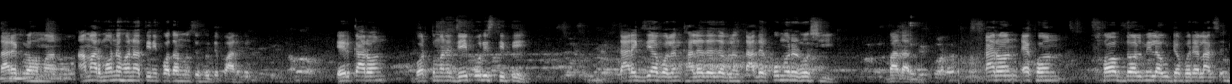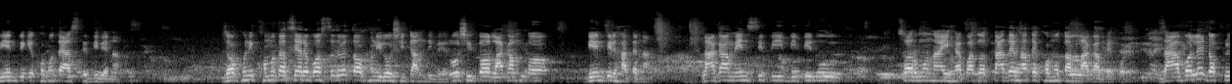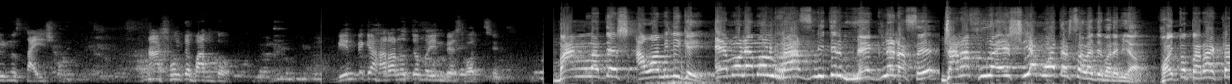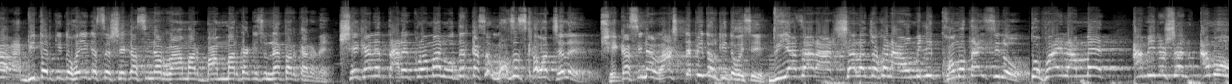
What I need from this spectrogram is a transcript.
Tarek Rahman, আমার মনে হয় না তিনি প্রধানমন্ত্রী হতে পারবেন এর কারণ, বর্তমানে যেই পরিস্থিতি, তারেক জিয়া বলেন, খালেদা জিয়া বলেন, তাদের কোমরে রশি বাঁধানো কারণ এখন সব দল মিলা উঠে পড়ে লাগছে, বিএনপিকে ক্ষমতায় আসতে দিবে না। যখনই ক্ষমতা চেয়ারে বসতে দেবে, তখনই রশি টান দিবে। রশি তো, লাগাম তো বিএনপির হাতে না। লাগাম, এনসিপি বিপিনুর চর্মনাই, হেফাজত, তাদের হাতে ক্ষমতার লাগাম এখন যা বলে ডক্টর ইউনুস তাই শুন না শুনতে বাধ্য। বিএনপিকে হারানোর জন্য ইনভেস্ট হচ্ছে। বাংলাদেশ আওয়ামী লীগে এমন এমন রাজনীতির ম্যাগনেট আছে যারা পুরো এশিয়া মহাদেশ চালাইতে পারে মিয়া। হয়তো তারা একটা বিতর্কিত হয়ে গেছে শেখ হাসিনা রাম আর বাম মার্কা কিছু নেতার কারণে। সেখানে তারেক রহমান ওদের কাছে লজেস খাওয়া ছেলে। শেখ হাসিনা রাষ্ট্রে বিতর্কিত হয়েছে। দুই হাজার আট সালে যখন আওয়ামী লীগ ক্ষমতায় ছিল তোফাইল আহমেদ আমির হোসেন আমো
